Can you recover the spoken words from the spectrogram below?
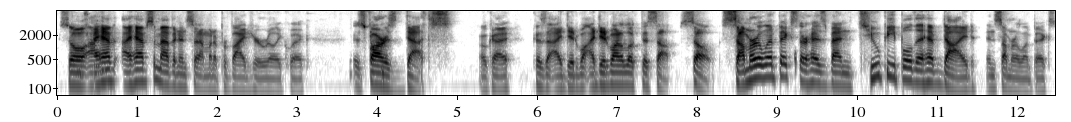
So I have I have some evidence that I'm going to provide here really quick, as far as deaths. Okay, because I did wa- I did want to look this up. So Summer Olympics, there has been two people that have died in Summer Olympics,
